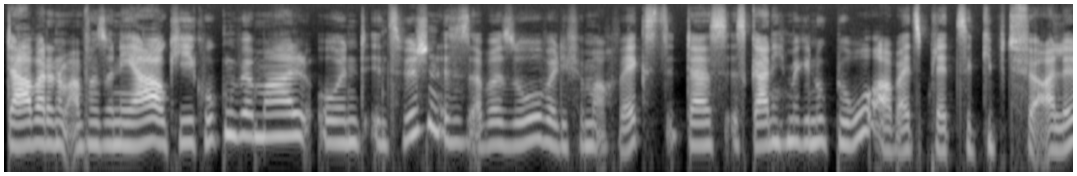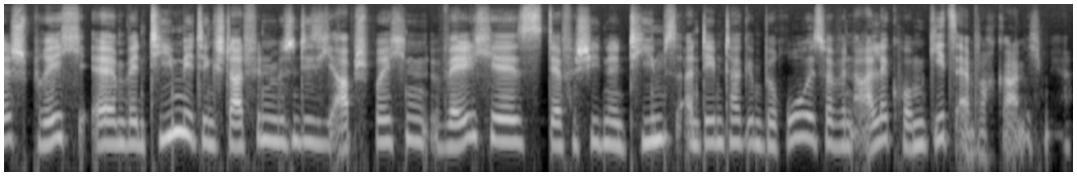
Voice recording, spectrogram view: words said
Da war dann am Anfang so, naja, okay, gucken wir mal. Und inzwischen ist es aber so, weil die Firma auch wächst, dass es gar nicht mehr genug Büroarbeitsplätze gibt für alle. Sprich, äh, wenn Teammeetings stattfinden, müssen die sich absprechen, welches der verschiedenen Teams an dem Tag im Büro ist, weil wenn alle kommen, geht es einfach gar nicht mehr.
